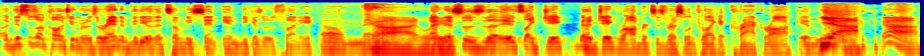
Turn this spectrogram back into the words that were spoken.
Oh, this was on College Humor. It was a random video that somebody sent in because it was funny. Oh man. golly. and this was the. It's like Jake uh, Jake Roberts is wrestling for like a crack rock, and like, yeah, yeah.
